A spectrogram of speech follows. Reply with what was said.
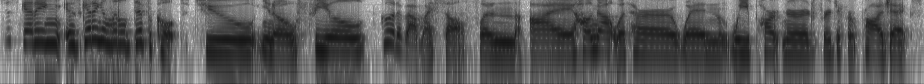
just getting is getting a little difficult to you know feel good about myself when I hung out with her when we partnered for different projects,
